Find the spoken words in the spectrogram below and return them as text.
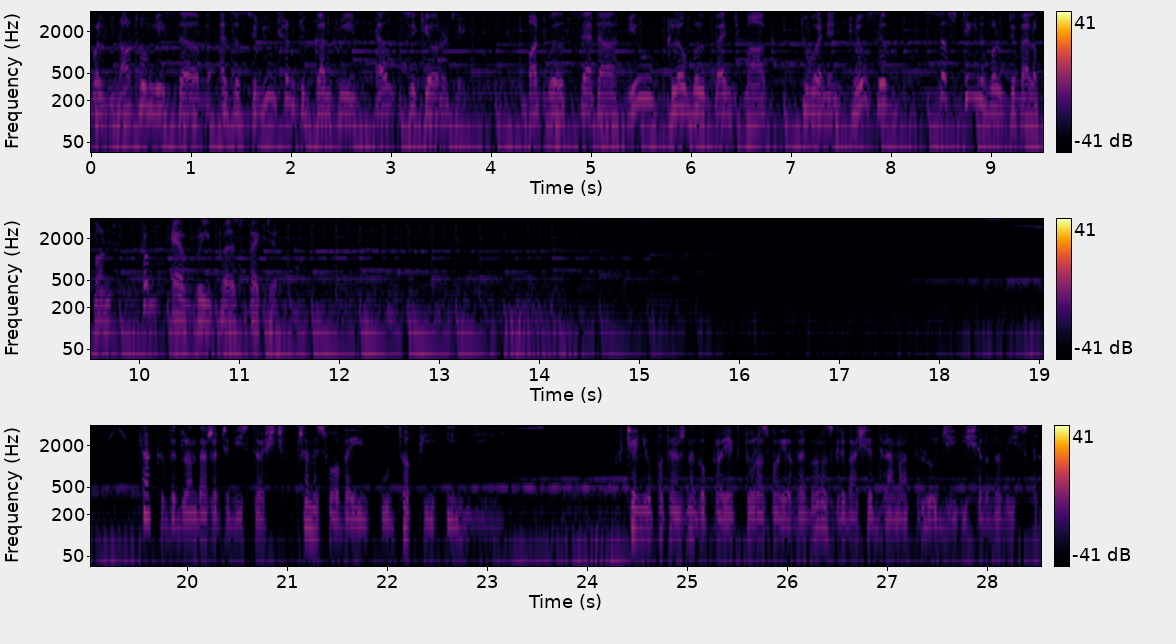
will not only serve as a solution to country's health security, but will set a new global benchmark to an inclusive, sustainable development from every perspective. Tak wygląda rzeczywistość w przemysłowej utopii Indii. W cieniu potężnego projektu rozwojowego rozgrywa się dramat ludzi i środowiska.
